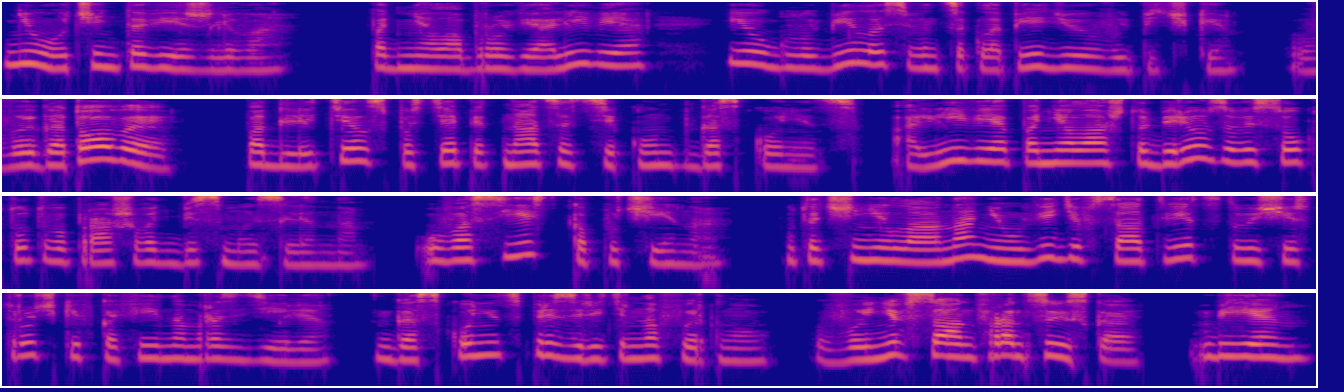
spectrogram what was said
Не очень-то вежливо. Подняла брови Оливия и углубилась в энциклопедию выпечки. «Вы готовы?» Подлетел спустя 15 секунд гасконец. Оливия поняла, что березовый сок тут выпрашивать бессмысленно. «У вас есть капучино?» — уточнила она, не увидев соответствующей строчки в кофейном разделе. Гасконец презрительно фыркнул. «Вы не в Сан-Франциско!» «Бьен!»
